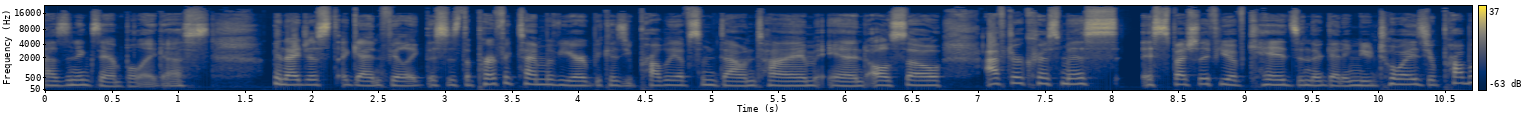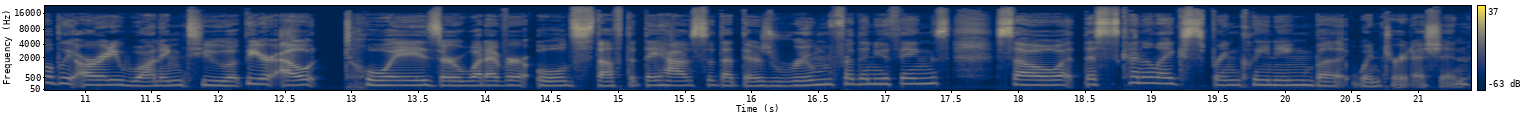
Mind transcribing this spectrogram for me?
as an example, I guess. And I just, again, feel like this is the perfect time of year because you probably have some downtime. And also, after Christmas, especially if you have kids and they're getting new toys, you're probably already wanting to clear out toys or whatever old stuff that they have so that there's room for the new things. So, this is kind of like spring cleaning, but winter edition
